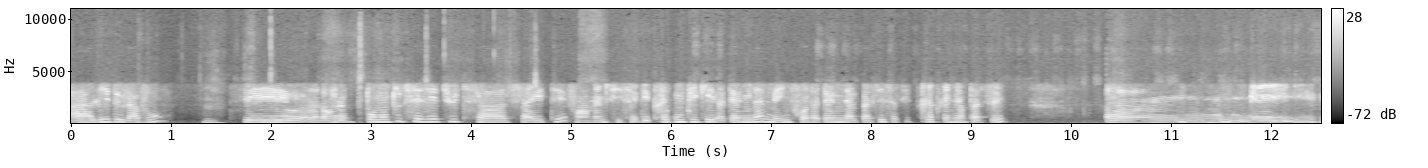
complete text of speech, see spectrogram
aller de l'avant? C'est euh, alors pendant toutes ces études, ça, ça a été, enfin même si ça a été très compliqué la terminale, mais une fois la terminale passée, ça s'est très très bien passé. Euh, mais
